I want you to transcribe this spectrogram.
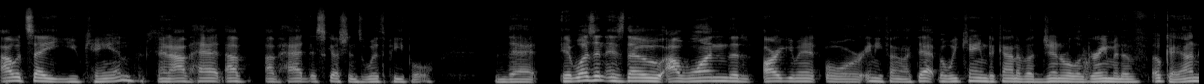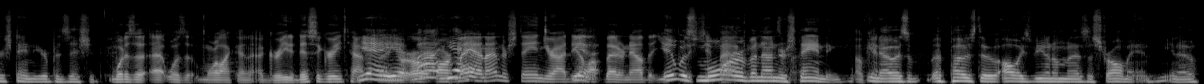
I would say you can, and I've had I've I've had discussions with people that it wasn't as though I won the argument or anything like that, but we came to kind of a general agreement of okay, I understand your position. What is it? Uh, was it more like an agree to disagree type Yeah, thing? yeah. Or, or, Well, or, yeah. man, I understand your idea a lot better now that you. it was more of an understanding, Okay. you know, as opposed to always viewing them as a straw man, you know.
